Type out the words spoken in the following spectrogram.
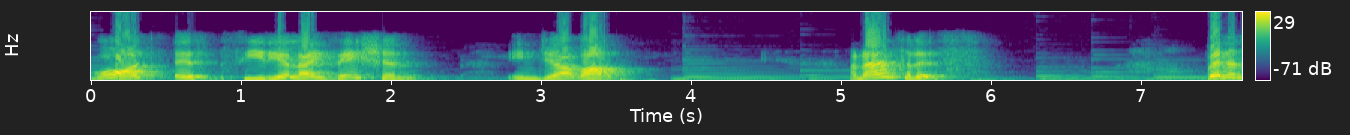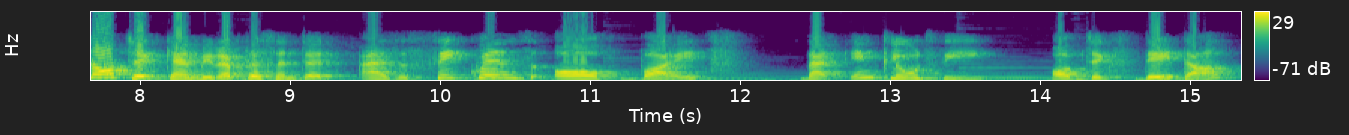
What is serialization in Java? An answer is when an object can be represented as a sequence of bytes that includes the object's data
